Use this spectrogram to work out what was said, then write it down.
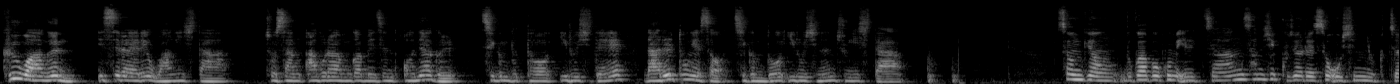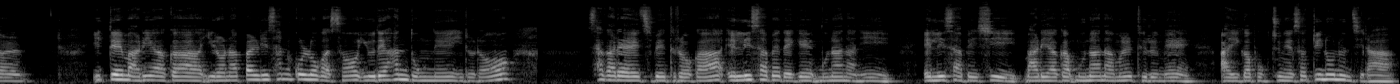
그 왕은 이스라엘의 왕이시다. 조상 아브라함과 맺은 언약을 지금부터 이루시되 나를 통해서 지금도 이루시는 중이시다. 성경 누가복음 1장 39절에서 56절 이때 마리아가 일어나 빨리 산골로 가서 유대 한 동네에 이르러 사가랴의 집에 들어가 엘리사벳에게 문안하니 엘리사벳이 마리아가 문안함을 들음에 아이가 복중에서 뛰노는지라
